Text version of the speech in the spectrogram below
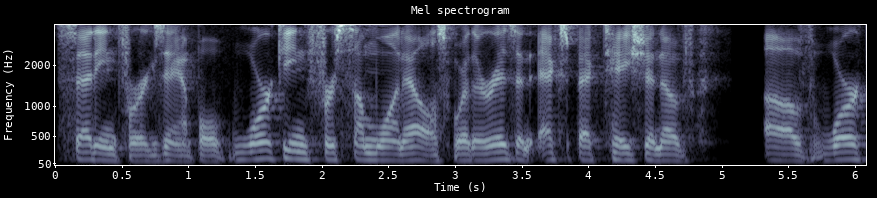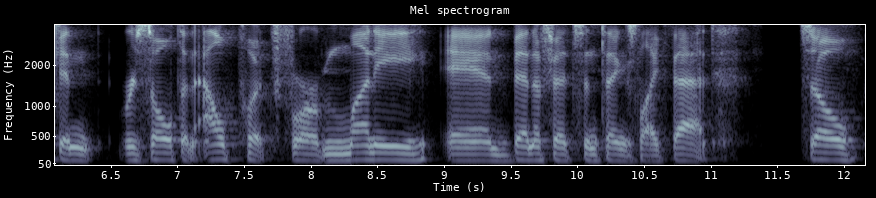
setting, for example, working for someone else where there is an expectation of of work and result and output for money and benefits and things like that. So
